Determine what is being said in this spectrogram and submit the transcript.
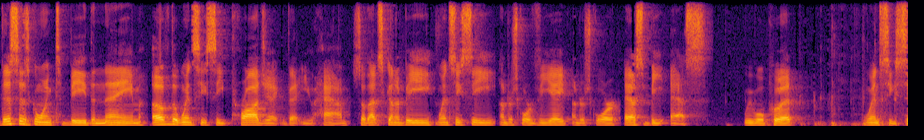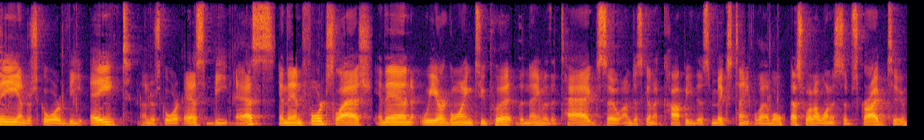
This is going to be the name of the WinCC project that you have. So that's going to be WinCC underscore V8 underscore SBS. We will put WinCC underscore V8 underscore SBS and then forward slash and then we are going to put the name of the tag. So I'm just going to copy this mix tank level. That's what I want to subscribe to.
